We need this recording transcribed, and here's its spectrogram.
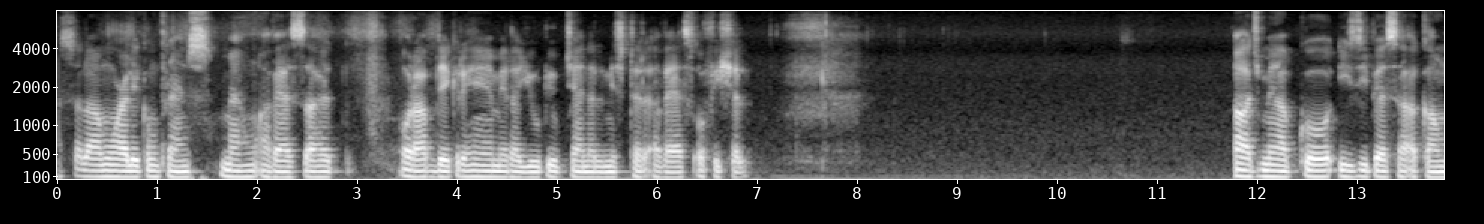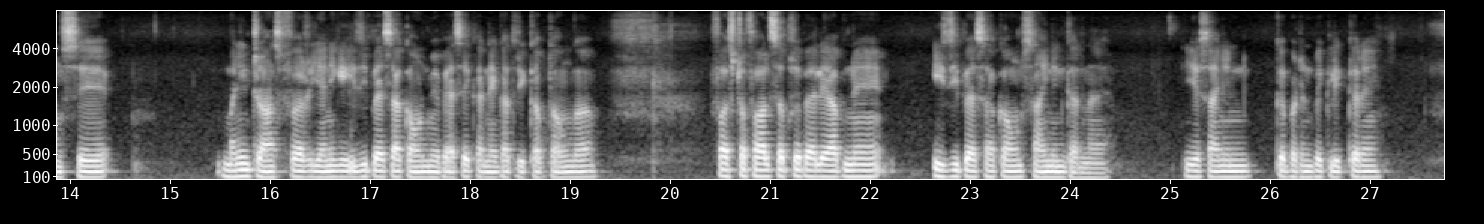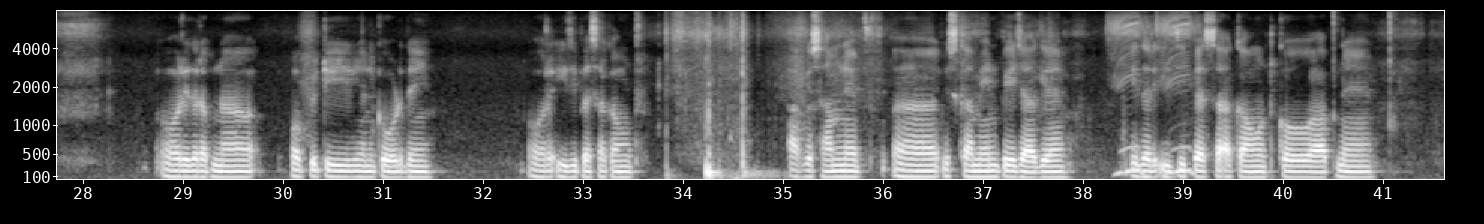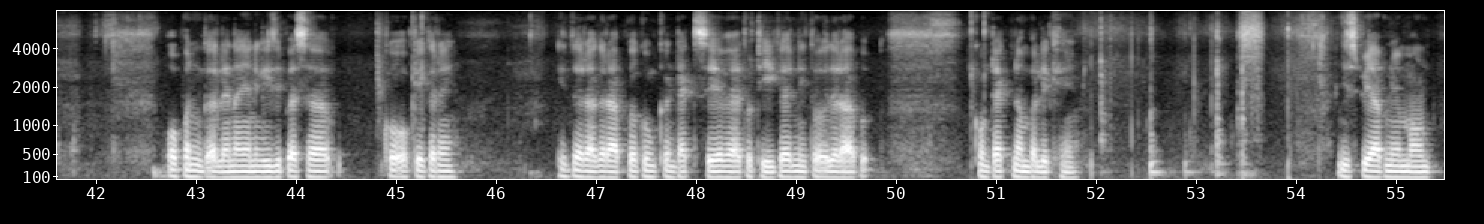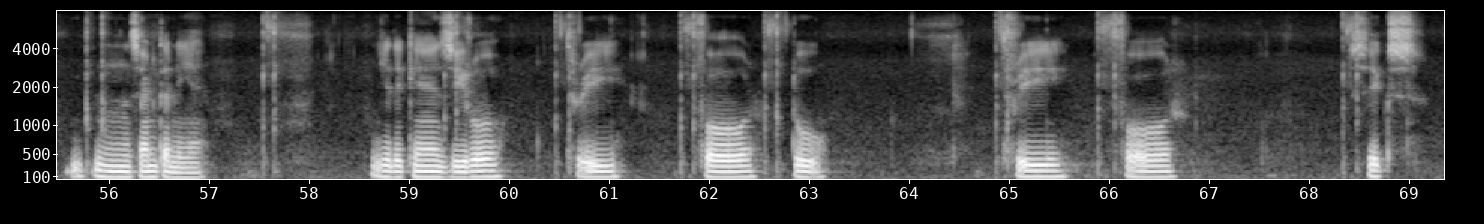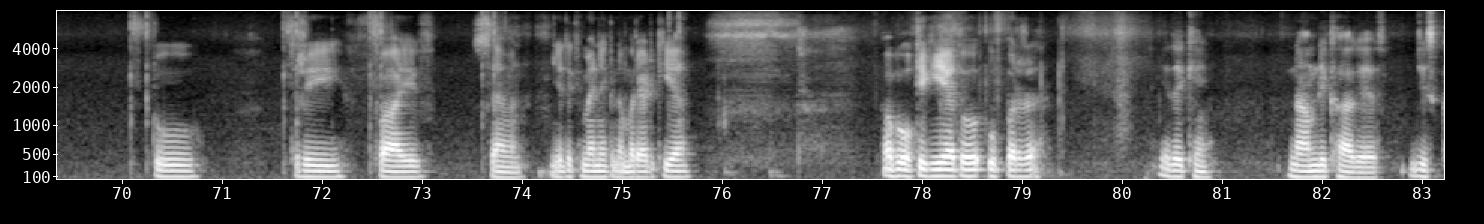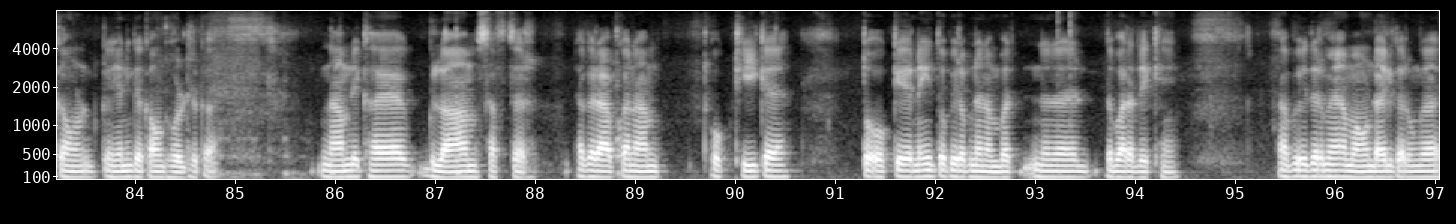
असलकुम फ्रेंड्स मैं हूँ अवैस जाहिद और आप देख रहे हैं मेरा YouTube channel mister Awais official आज मैं आपको इजी पैसा अकाउंट से मनी ट्रांसफ़र यानी कि इजी पैसा अकाउंट में पैसे करने का तरीका बताऊँगा। फ़र्स्ट ऑफ़ ऑल सबसे पहले आपने इजी पैसा अकाउंट साइन इन करना है। ये साइन इन के बटन पे क्लिक करें और इधर अपना ओ पी टी यानी कोड दें और इजी पैसा अकाउंट आपके सामने इसका मेन पेज आ गया है। इधर इजी पैसा अकाउंट को आपने ओपन कर लेना, यानी कि इजी पैसा को ओके करें। इधर अगर आपका कोई कॉन्टैक्ट सेव है तो ठीक है, नहीं तो इधर आप कॉन्टैक्ट नंबर लिखें, जिस पे आपने अमाउंट सेंड करनी है। ये देखें zero three four two three four six two three five seven ये देखिए, मैंने एक नंबर ऐड किया। अब ओके किया तो ऊपर, ये देखें, नाम लिखा आ गया, जिस अकाउंट यानी कि अकाउंट होल्डर का। नाम लिखा है गुलाम सफ्तर अगर आपका नाम तो ठीक है। तो ओके, नहीं तो फिर अपना नंबर दोबारा देखें। अब इधर मैं अमाउंट डायल करूँगा,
